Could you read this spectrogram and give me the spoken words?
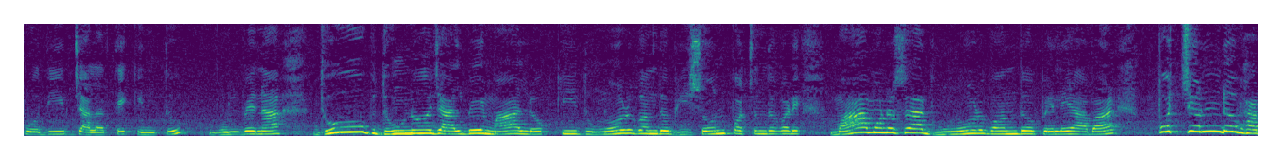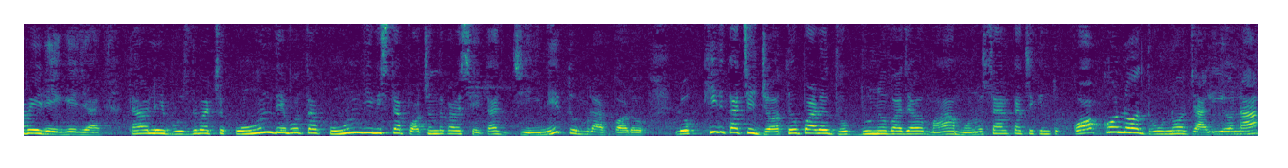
প্রদীপ জ্বালাতে কিন্তু ভুলবে না। ধূপ ধুনো জ্বালবে মা লক্ষ্মী, ধুনোর গন্ধ ভীষণ পছন্দ করে। মা মনসা, ধুনোর গন্ধ পেলে আবার প্রচণ্ড ভাবে রেগে যায়। তাহলে বুঝতে পারছ কোন দেবতা কোন জিনিসটা পছন্দ করে সেটা জেনে তোমরা করো। লক্ষ্মীর কাছে যত পারো ধূপ ধুনো বাজাও। মা মনসার কাছে কিন্তু কখনো ধুনো জ্বালিও না।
